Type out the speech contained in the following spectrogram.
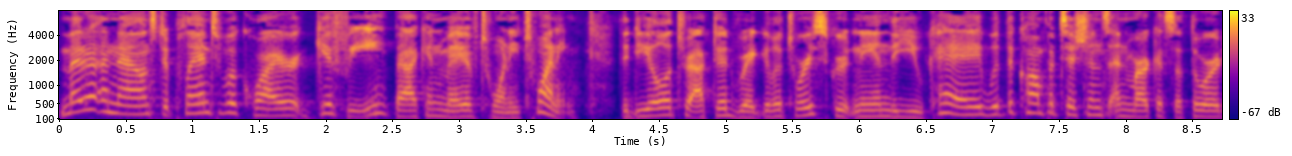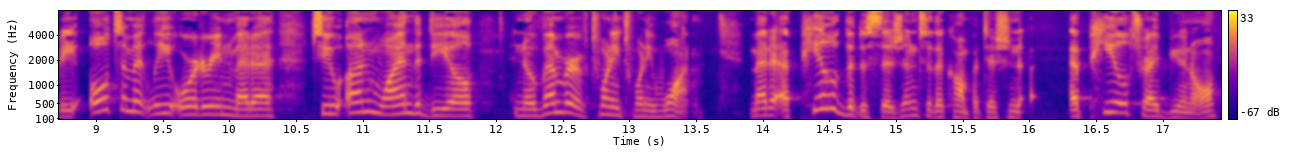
Meta announced it planned to acquire Giphy back in May of 2020. The deal attracted regulatory scrutiny in the UK, with the Competitions and Markets Authority ultimately ordering Meta to unwind the deal In November of 2021, Meta appealed the decision to the Competition Appeal Tribunal.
